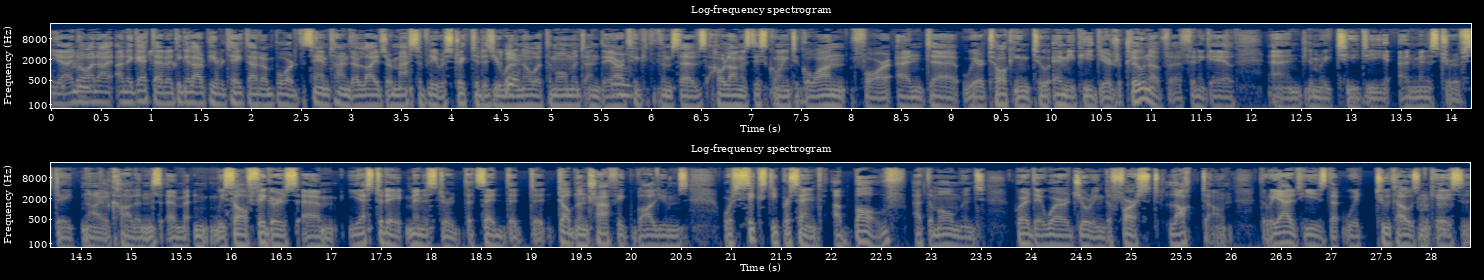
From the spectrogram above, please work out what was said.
Yeah, I know, and I, and I get that. I think a lot of people take that on board. At the same time, their lives are massively restricted, as you well Yes. know, at the moment, and they are Mm. thinking to themselves, how long is this going to go on for? And uh, we're talking to MEP Deirdre Clune of uh, Fine Gael and Limerick TD and Minister of State Niall Collins. Um, and we saw figures um, yesterday, Minister, that said that uh, Dublin traffic volumes were 60% above at the moment where they were during the first lockdown. The reality is that with 2,000 cases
